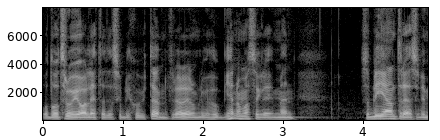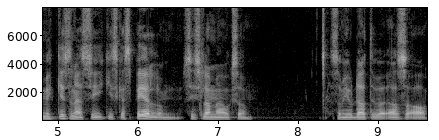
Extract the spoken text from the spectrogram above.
Och då tror jag lätt att jag ska bli skjuten, för då har redan blivit huggen och massa grejer. Men så blir jag inte det, så det är mycket sådana här psykiska spel de sysslar med också. Som gjorde att det var, alltså ja.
